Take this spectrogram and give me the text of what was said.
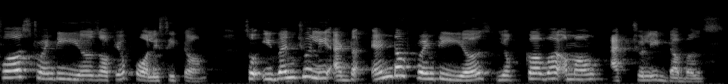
first 20 years of your policy term. So eventually at the end of 20 years, your cover amount actually doubles.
